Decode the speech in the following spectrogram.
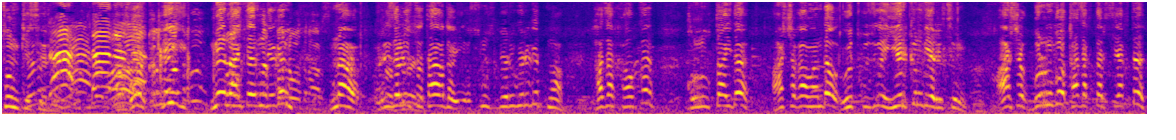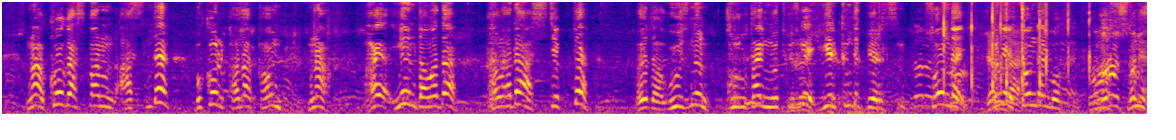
Соның кесірінен. Мен айтарым деген мына резолюция тағы да ұсыныс беру керек еді. Мына қазақ халқы құрылтайды ашық алаңда өткізуге еркін берілсін. Ашық бұрынғы қазақтар сияқты мына көк аспанның астында бүкіл қазақ қауым мына ен далада далада степті это өзінің құрылтайын өткізуге еркіндік берілсін. Сондай міне сондай болсын. Міне.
